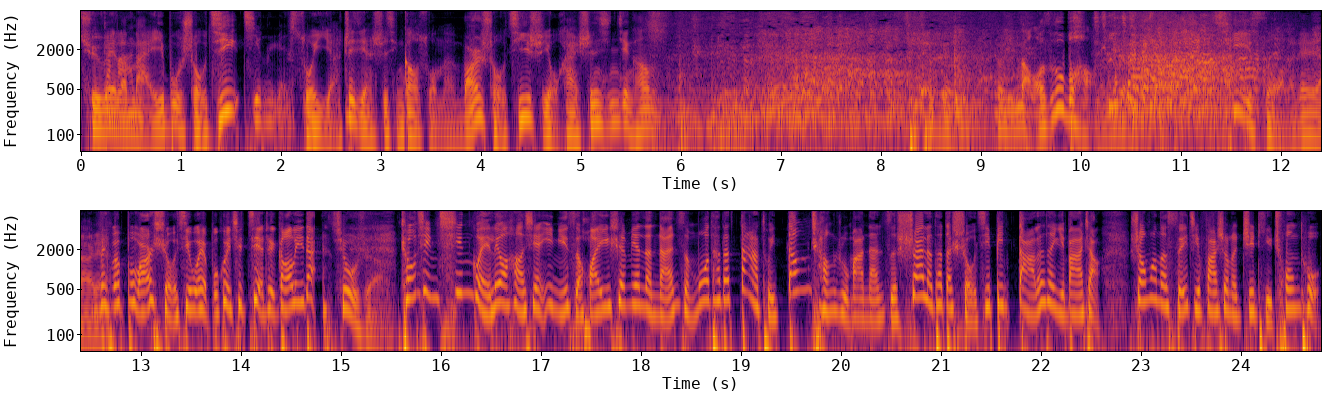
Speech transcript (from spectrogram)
去为了买一部手机，惊人。所以啊，这件事情告诉我们，玩手机是有害身心健康的。对不对脑子都不好了，你知道吗气死我了，这家为人什么不玩手机，我也不会去借这高利贷？就是啊，重庆轻轨六号线一女子怀疑身边的男子摸她的大腿，当场辱骂男子，摔了他的手机，并打了他一巴掌。双方呢随即发生了肢体冲突。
